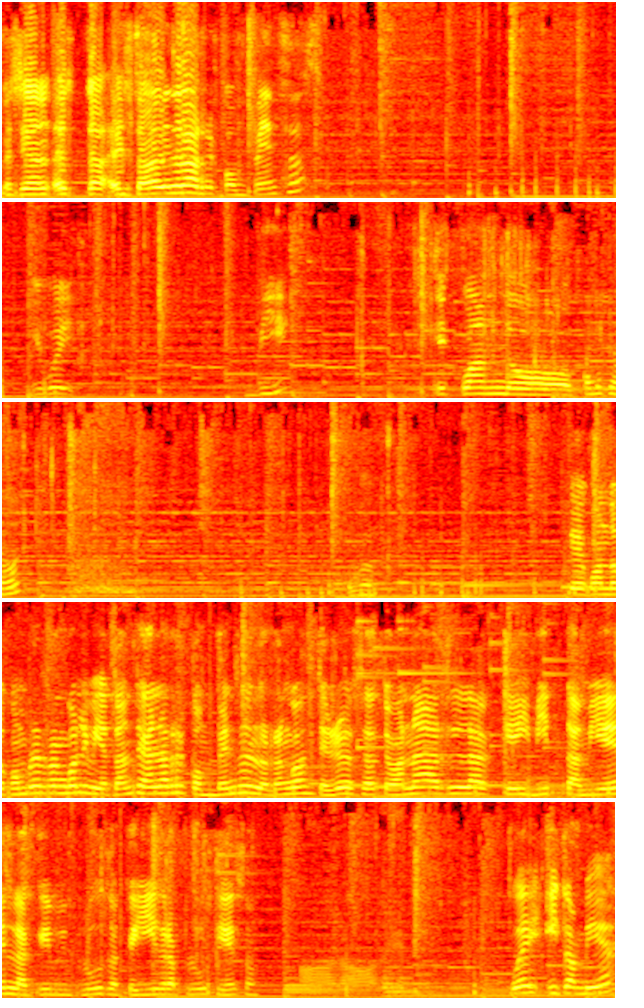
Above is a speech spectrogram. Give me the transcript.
Estaba viendo las recompensas. Y wey. Vi que cuando. ¿Cómo se llama? Que cuando compres rango Leviatán te dan las recompensas de los rangos anteriores. O sea, te van a dar la KB también, la KB Plus, la KB Hydra Plus y eso. De... Güey, y también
